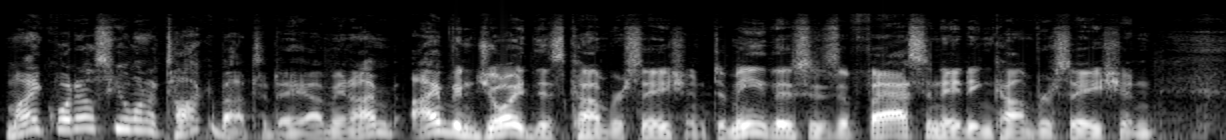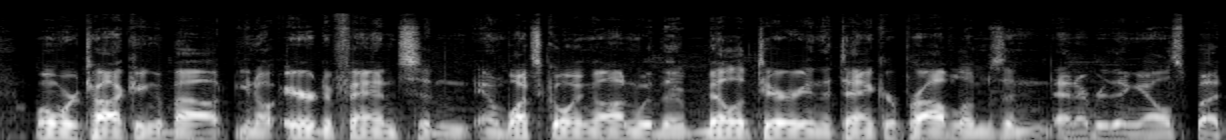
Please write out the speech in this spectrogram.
Mike, what else do you want to talk about today? I mean, I'm I've enjoyed this conversation. To me, this is a fascinating conversation when we're talking about you know air defense and, and what's going on with the military and the tanker problems and, and everything else. But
